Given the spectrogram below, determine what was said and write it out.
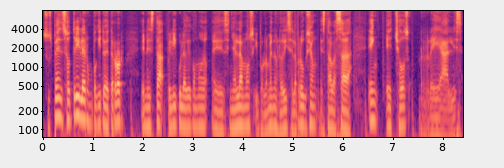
suspenso, thriller, un poquito de terror en esta película que como eh, señalamos, y por lo menos lo dice la producción, está basada en hechos reales.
